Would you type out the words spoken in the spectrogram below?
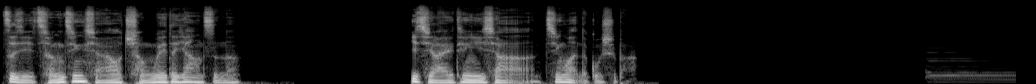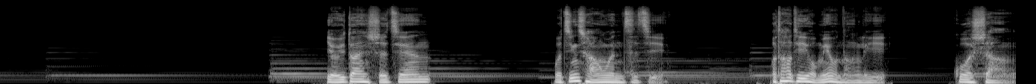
自己曾经想要成为的样子呢？一起来听一下今晚的故事吧。有一段时间，我经常问自己：我到底有没有能力过上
